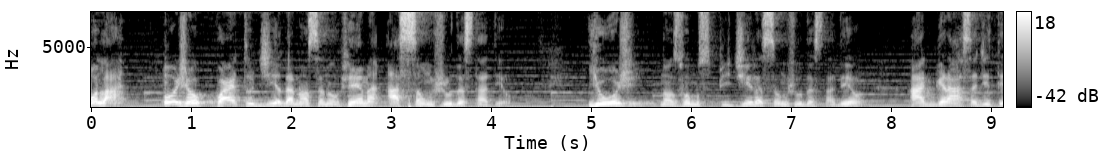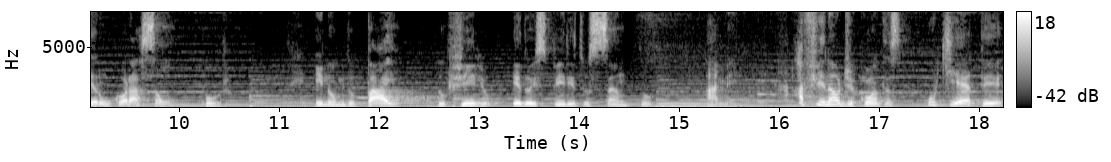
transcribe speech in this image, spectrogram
Olá! Hoje é o quarto dia da nossa novena a São Judas Tadeu. E hoje nós vamos pedir a São Judas Tadeu a graça de ter um coração puro. Em nome do Pai, do Filho e do Espírito Santo. Amém. Afinal de contas, o que é ter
